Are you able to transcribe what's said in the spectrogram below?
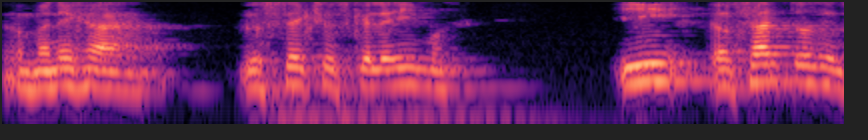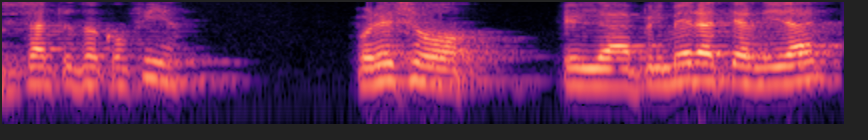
nos maneja los textos que leímos. Y los santos en sus santos no confían. Por eso, en la primera eternidad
